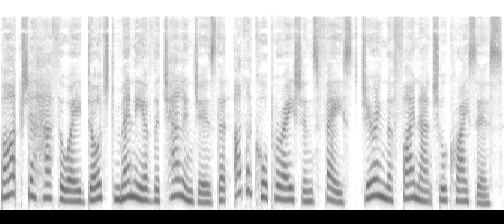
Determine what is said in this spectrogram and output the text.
Berkshire Hathaway dodged many of the challenges that other corporations faced during the financial crisis.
